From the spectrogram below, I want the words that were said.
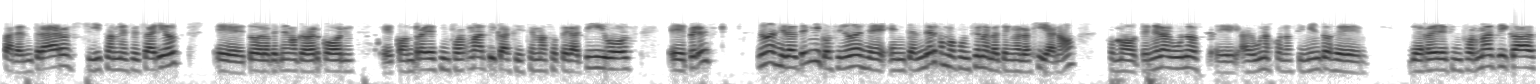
para entrar, sí son necesarios, eh, todo lo que tenga que ver con, eh, con redes informáticas, sistemas operativos, pero es no desde lo técnico, sino desde entender cómo funciona la tecnología, ¿no? Como tener algunos, eh, algunos conocimientos de, redes informáticas.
